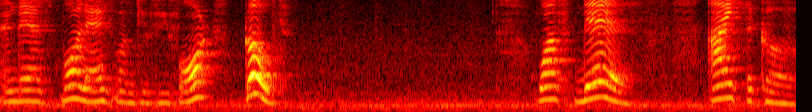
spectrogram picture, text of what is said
And there's four legs. One, two, three, four. Goat. What's this? Icicle.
